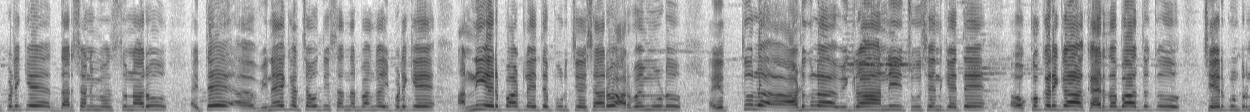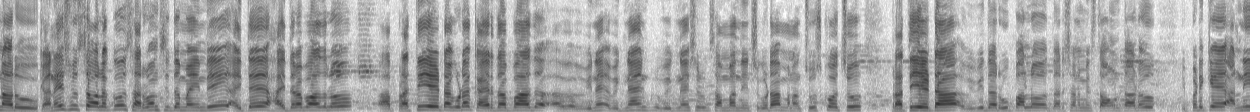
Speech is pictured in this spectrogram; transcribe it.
ఇప్పటికే దర్శనం ఇస్తున్నారు. అయితే వినాయక చవితి సందర్భంగా ఇప్పటికే అన్ని ఏర్పాట్లు అయితే పూర్తి చేశారు. అరవై మూడు ఎత్తుల అడుగుల విగ్రహాన్ని చూసేందుకైతే ఒక్కొక్కరిగా ఖైరతాబాద్కు చేరుకుంటున్నారు. గణేష్ ఉత్సవాలకు సర్వం సిద్ధమైంది. అయితే హైదరాబాద్లో ప్రతి ఏటా కూడా ఖైరతాబాద్ వినయ విజ్ఞాన విఘ్నేశ్వరుడికి సంబంధించి కూడా మనం చూసుకోవచ్చు. ప్రతి ఏటా వివిధ రూపాల్లో దర్శనమిస్తూ ఉంటాడు. ఇప్పటికే అన్ని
